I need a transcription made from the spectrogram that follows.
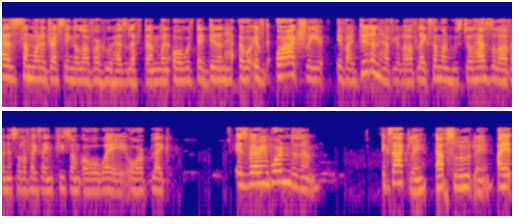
as someone addressing a lover who has left them when, or if they didn't, ha- or if, or actually, if I didn't have your love, like someone who still has the love and is sort of like saying, please don't go away, or like, is very important to them. Exactly. Absolutely. I,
